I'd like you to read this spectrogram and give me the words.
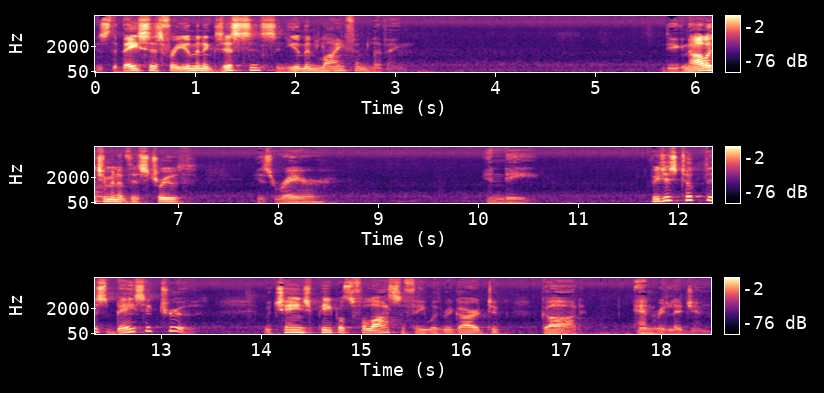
is the basis for human existence and human life and living. The acknowledgement of this truth is rare indeed. If we just took this basic truth, it would change people's philosophy with regard to God and religion.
